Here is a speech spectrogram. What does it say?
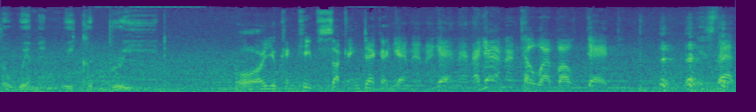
the women we could breed. Or you can keep sucking dick again and again and again until we're both dead. Is that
